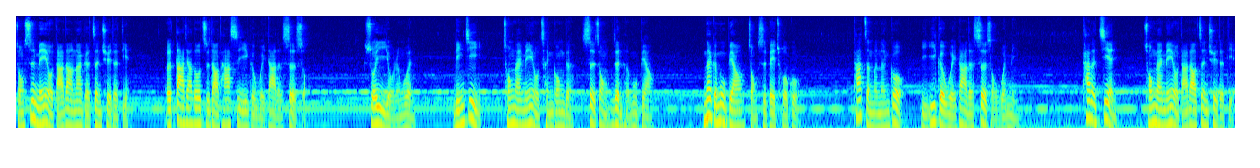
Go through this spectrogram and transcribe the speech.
总是没有达到那个正确的点，而大家都知道他是一个伟大的射手，所以有人问：灵记从来没有成功的射中任何目标，那个目标总是被错过，他怎么能够以一个伟大的射手闻名？他的剑从来没有达到正确的点。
